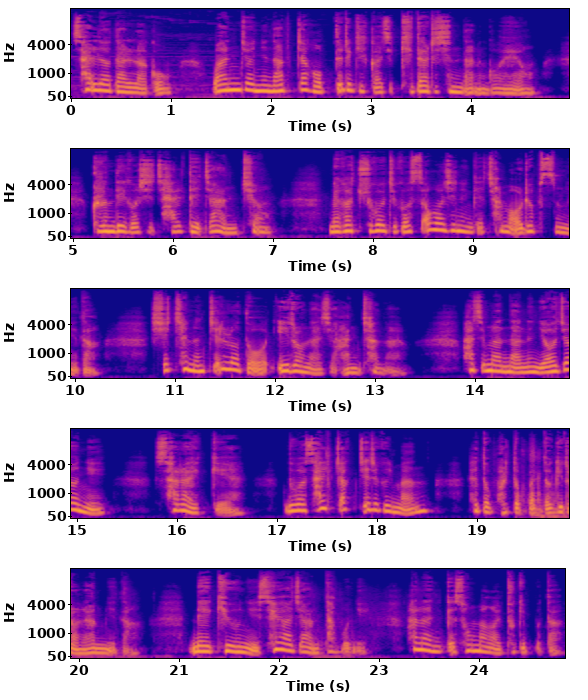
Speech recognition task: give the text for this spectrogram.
살려달라고 완전히 납작 엎드리기까지 기다리신다는 거예요. 그런데 이것이 잘 되지 않죠. 내가 죽어지고 썩어지는 게 참 어렵습니다. 시체는 찔러도 일어나지 않잖아요. 하지만 나는 여전히 살아있기에 누가 살짝 찌르기만 해도 벌떡벌떡 일어납니다. 내 기운이 쇠하지 않다 보니 하나님께 소망을 두기보다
